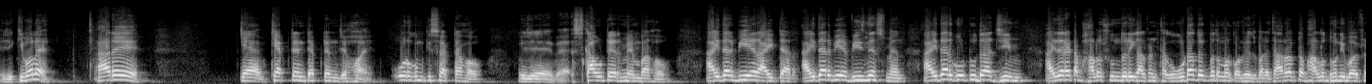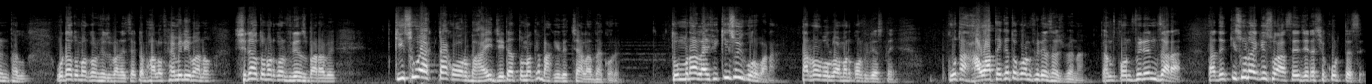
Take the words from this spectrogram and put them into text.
এই যে কি বলে? আরে ক্যাপ্টেন ট্যাপ্টেন যে হয়, ওরকম কিছু একটা হও। ওই যে স্কাউটের মেম্বার হও। Either be a writer either be a businessman either go to the gym either একটা ভালো সুন্দরী গার্লফ্রেন্ড থাকুক, ওটা দেখবে তোমার কনফিডেন্স বাড়াচ্ছে। আরও একটা ভালো ধনী বয়ফ্রেন্ড থাকুক, ওটা তোমার কনফিডেন্স বাড়াচ্ছে। একটা ভালো ফ্যামিলি বানাও, সেটাও তোমার কনফিডেন্স বাড়াবে। কিছু একটা কর ভাই, যেটা তোমাকে বাকিদের আলাদা করে। তোমরা লাইফে কিছুই করবা না। তারপর বলব, আমার কনফিডেন্স নেই। কোথা হাওয়া থেকে তো কনফিডেন্স আসবে না। কারণ কনফিডেন্স যারা, তাদের কিছু না কিছু আছে যেটা সে করতেছে।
